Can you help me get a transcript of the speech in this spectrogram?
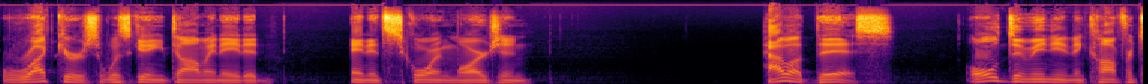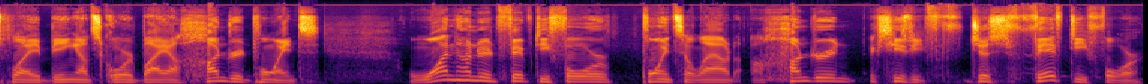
Rutgers was getting dominated in its scoring margin. How about this? Old Dominion in conference play being outscored by 100 points. 154 points allowed, 100, excuse me, just 54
